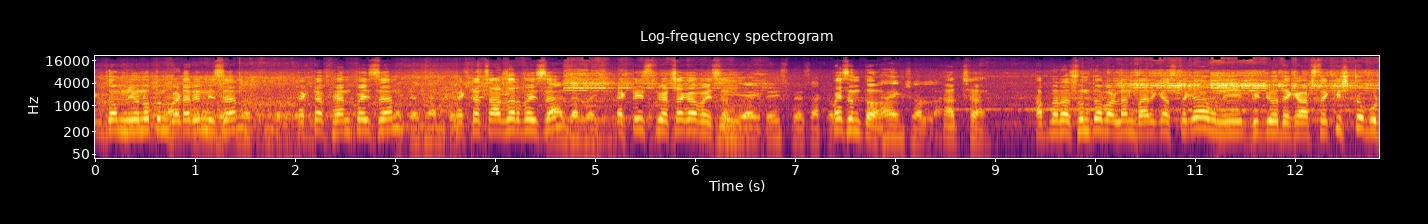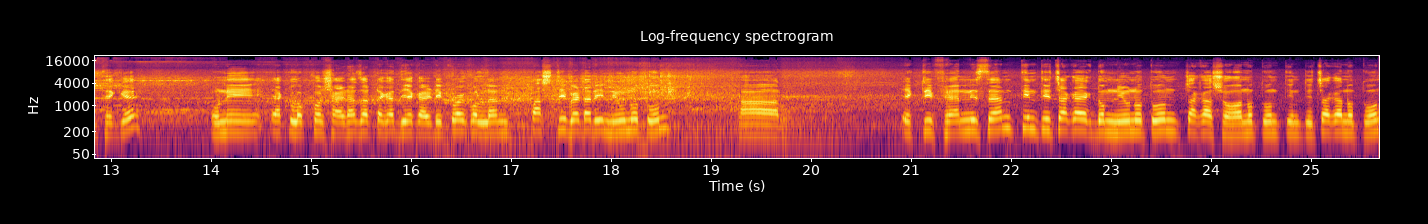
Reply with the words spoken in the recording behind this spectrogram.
একদম নিউ নতুন ব্যাটারি নিছেন। একটা ফ্যান পাইছেন একটা চার্জার পাইছেন একটা স্পেয়ার চাকা পাইছেন। একটা স্পেয়ার চাক্কা পাইছেন তো? হ্যাঁ ইনশাআল্লাহ। আচ্ছা আপনারা শুনতে পারলেন বাইরের কাছ থেকে উনি ভিডিও দেখে আসছে কৃষ্ণপুর থেকে। উনি এক লক্ষ ষাট হাজার টাকা দিয়ে গাড়িটি ক্রয় করলেন পাঁচটি ব্যাটারি নিউ নতুন। আর একটি ফ্যান নিছেন তিনটি চাকা একদম নিউ নতুন চাকা সহ নতুন তিনটি চাকা নতুন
